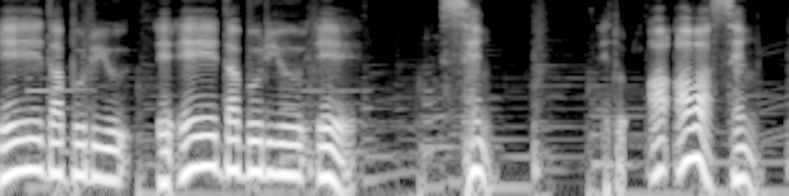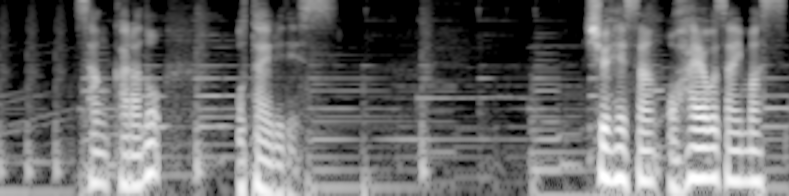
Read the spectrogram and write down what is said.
AW AWA1000 えっと、あ、あわ1000さんからのお便りです。周平さん、おはようございます。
